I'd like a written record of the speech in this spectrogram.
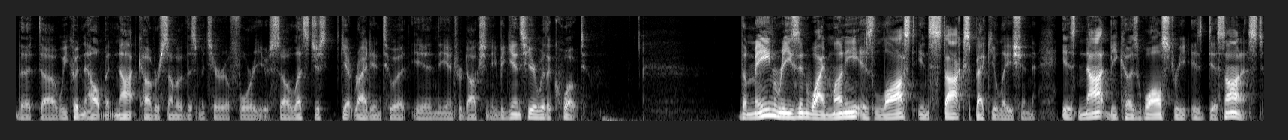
that uh, we couldn't help but not cover some of this material for you. So let's just get right into it in the introduction. He begins here with a quote. The main reason why money is lost in stock speculation is not because Wall Street is dishonest,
